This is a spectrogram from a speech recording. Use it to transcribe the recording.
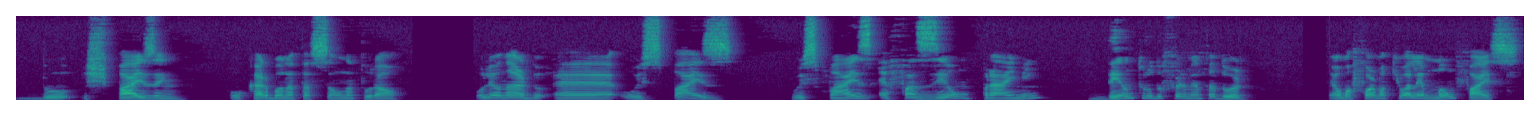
do Speisen, ou carbonatação natural. O Leonardo, é, o Spice, o Spice é fazer um priming dentro do fermentador. É uma forma que o alemão faz.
